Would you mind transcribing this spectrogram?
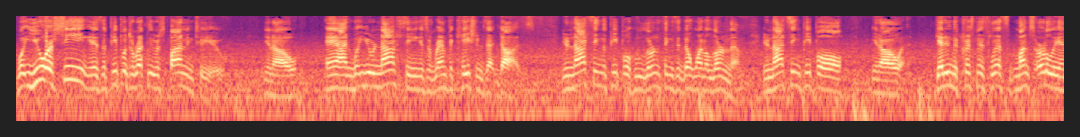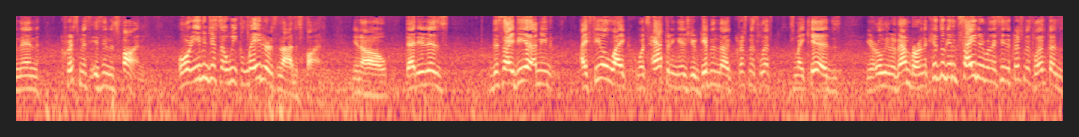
what you are seeing is the people directly responding to you, you know, and what you're not seeing is the ramifications that does. You're not seeing the people who learn things that don't want to learn them. You're not seeing people, you know, getting the Christmas list months early and then Christmas isn't as fun. Or even just a week later is not as fun. You know, that it is this idea. I mean, I feel like what's happening is you're giving the Christmas lift to my kids, you know, early November, and the kids will get excited when they see the Christmas lift because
